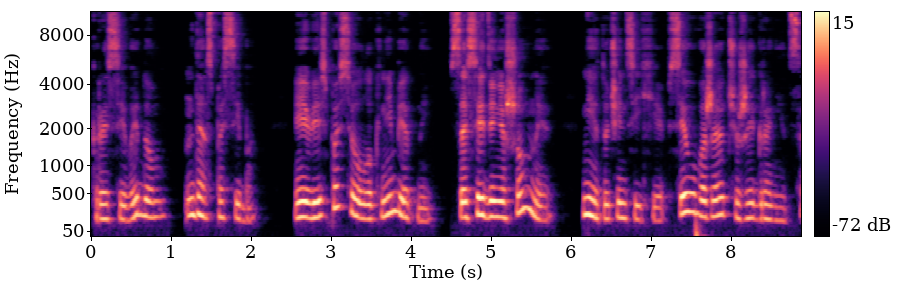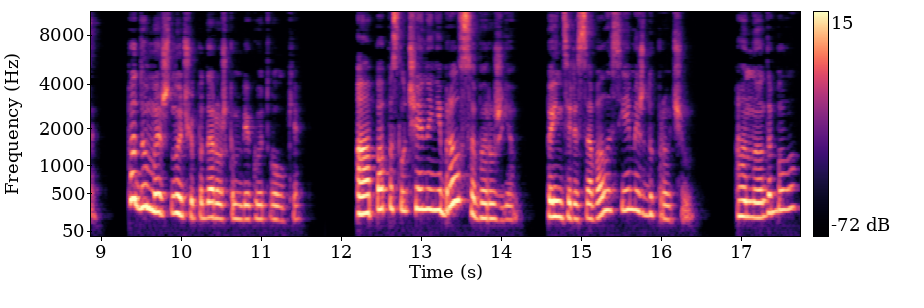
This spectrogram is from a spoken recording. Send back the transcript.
Красивый дом. Да, спасибо. И весь поселок не бедный. Соседи не шумные? Нет, очень тихие. Все уважают чужие границы. Подумаешь, ночью по дорожкам бегают волки. А папа случайно не брал с собой ружье? Поинтересовалась я, между прочим. А надо было?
